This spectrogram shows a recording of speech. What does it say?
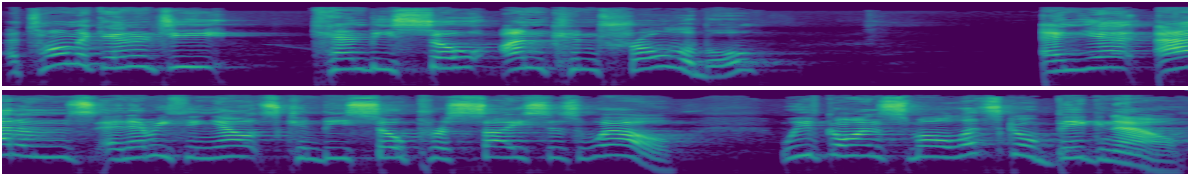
Atomic energy can be so uncontrollable, and yet atoms and everything else can be so precise as well. We've gone small, let's go big now.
